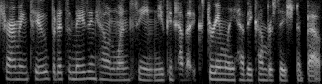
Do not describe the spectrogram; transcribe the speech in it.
charming too. But it's amazing how in one scene you can have an extremely heavy conversation about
